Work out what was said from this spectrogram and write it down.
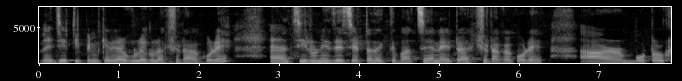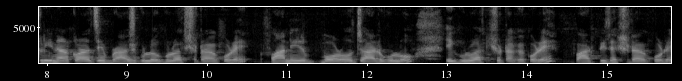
এই যে টিফিন ক্যারিয়ারগুলো এগুলো একশো টাকা করে। চিরুনি যে সেটটা দেখতে পাচ্ছেন, এটা একশো টাকা করে। আর বোটল ক্লিনার করার যে ব্রাশগুলো ওগুলো একশো টাকা করে। পানির বড় জারগুলো এগুলো একশো টাকা করে। পার পিস একশো টাকা করে।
